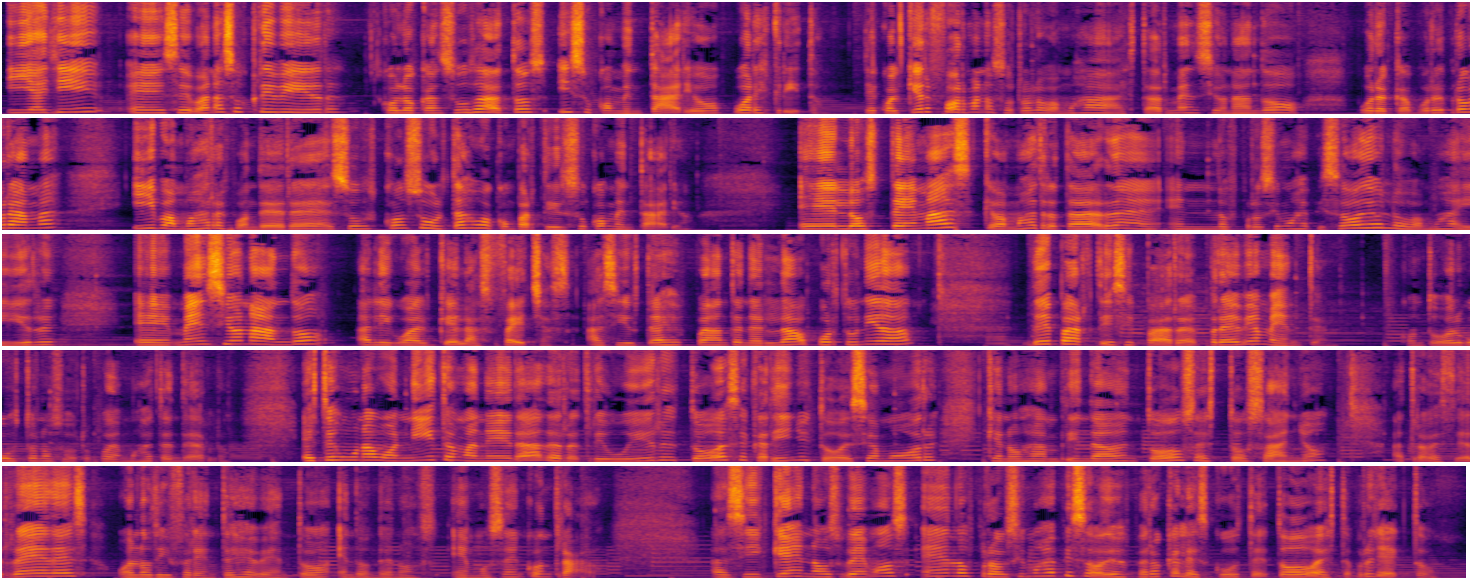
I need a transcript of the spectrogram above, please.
y allí eh, se van a suscribir colocan sus datos y su comentario por escrito. De cualquier forma, nosotros lo vamos a estar mencionando por acá por el programa y vamos a responder eh, sus consultas o a compartir su comentario. Eh, los temas que vamos a tratar en los próximos episodios los vamos a ir eh, mencionando al igual que las fechas. Así ustedes puedan tener la oportunidad de participar previamente con todo el gusto nosotros podemos atenderlo. Esta es una bonita manera de retribuir todo ese cariño y todo ese amor que nos han brindado en todos estos años a través de redes o en los diferentes eventos en donde nos hemos encontrado. Así que nos vemos en los próximos episodios. Espero que les guste todo este proyecto.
